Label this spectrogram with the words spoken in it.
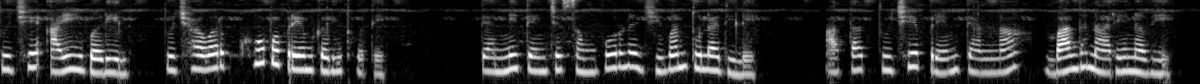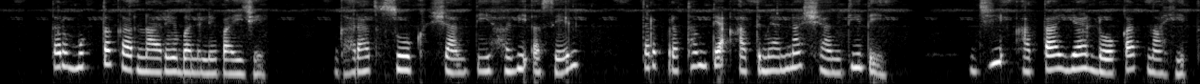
तुझे आई वडील तुझ्यावर खूप प्रेम करीत होते. त्यांनी त्यांचे संपूर्ण जीवन तुला दिले. आता तुझे प्रेम त्यांना बांधणारे नव्हे तर मुक्त करणारे बनले पाहिजे. घरात सुख शांती हवी असेल तर प्रथम त्या आत्म्यांना शांती दे जी आता या लोकात नाहीत.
